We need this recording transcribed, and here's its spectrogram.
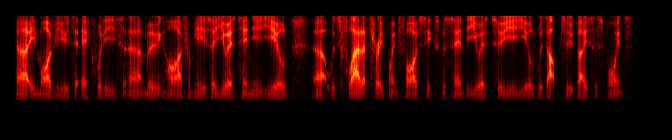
uh, in my view, to equities uh, moving higher from here. So US 10-year yield uh, was flat at 3.56%. The US two-year yield was up two basis points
